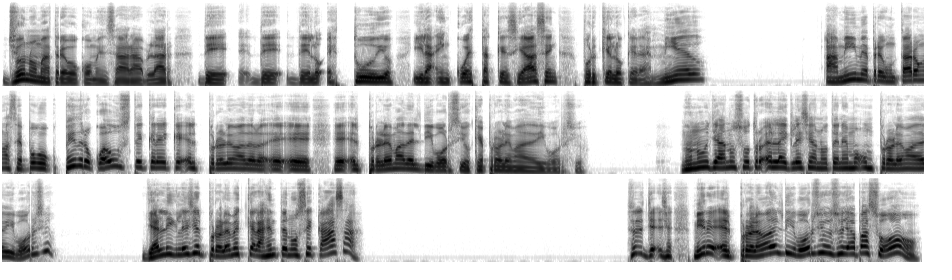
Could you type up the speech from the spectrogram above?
Yo no me atrevo a comenzar a hablar de, de, de, los estudios y las encuestas que se hacen porque lo que da es miedo. A mí me preguntaron hace poco, Pedro, ¿cuál usted cree que es el problema, de, el problema del divorcio? ¿Qué problema de divorcio? No, no, ya nosotros en la iglesia no tenemos un problema de divorcio. Ya en la iglesia el problema es que la gente no se casa. Mire, el problema del divorcio, eso ya pasó.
